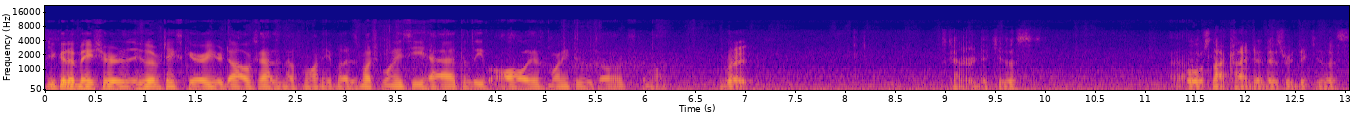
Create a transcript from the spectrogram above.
you could have made sure that whoever takes care of your dogs has enough money. But as much money as he had to leave all his money to his dogs, come on. Right. It's kind of ridiculous. Uh, Well, it's not kind of. It is ridiculous.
